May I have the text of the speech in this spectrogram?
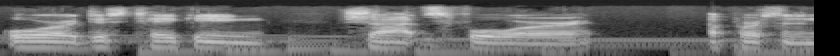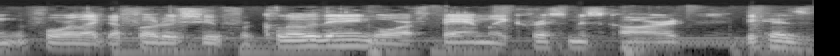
or just taking shots for a person for like a photo shoot for clothing or a family Christmas card, because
